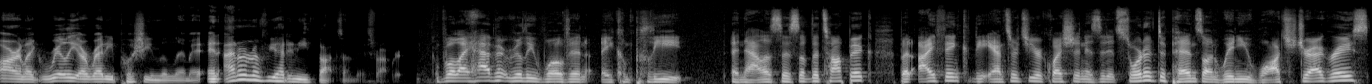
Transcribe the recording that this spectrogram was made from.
are like really already pushing the limit. And I don't know if you had any thoughts on this, Robert. Well, I haven't really woven a complete analysis of the topic, but I think the answer to your question is that it sort of depends on when you watch Drag Race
